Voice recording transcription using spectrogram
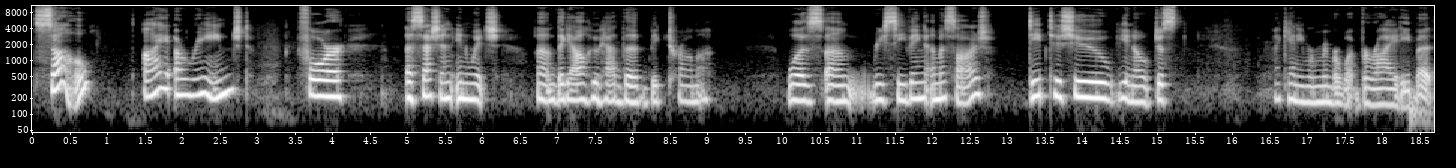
So I arranged for a session in which um, the gal who had the big trauma was um, receiving a massage, deep tissue, you know, just, I can't even remember what variety, but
